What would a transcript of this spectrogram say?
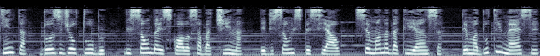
Quinta, 12 de outubro, lição da Escola Sabatina, edição especial, Semana da Criança, tema do trimestre,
